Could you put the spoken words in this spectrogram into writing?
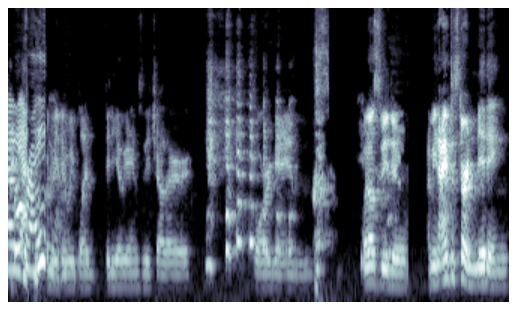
Oh yeah. right. What do we do? We play video games with each other, board games. What else do we do? I mean, I have to start knitting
